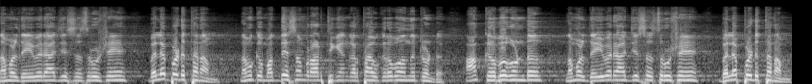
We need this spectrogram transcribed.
നമ്മൾ ദൈവരാജ്യ ശുശ്രൂഷയെ ബലപ്പെടുത്തണം. നമുക്ക് മധ്യസ്ഥം പ്രാർത്ഥിക്കാൻ കർത്താവ് കൃപ തന്നിട്ടുണ്ട്. ആ കൃപ കൊണ്ട് നമ്മൾ ദൈവരാജ്യ ശുശ്രൂഷയെ ബലപ്പെടുത്തണം.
